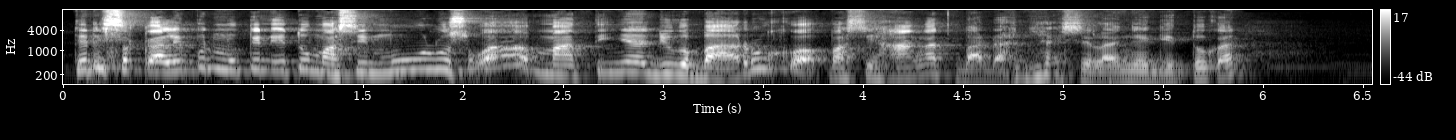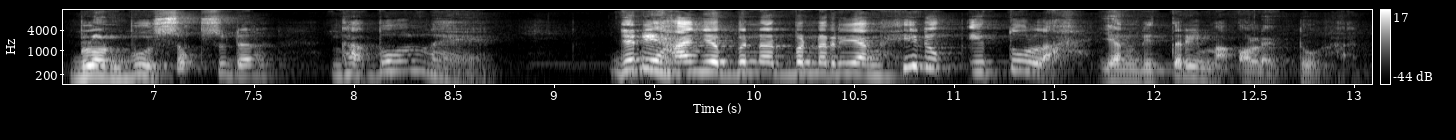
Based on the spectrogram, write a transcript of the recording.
Jadi sekalipun mungkin itu masih mulus, wah matinya juga baru kok, masih hangat badannya istilahnya gitu kan. Belum busuk sudah, nggak boleh. Jadi hanya benar-benar yang hidup itulah yang diterima oleh Tuhan.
